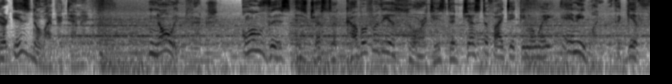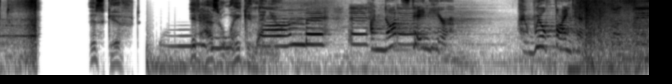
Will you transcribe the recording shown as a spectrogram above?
There is no epidemic, no infection. All this is just a cover for the authorities to justify taking away anyone with a gift. This gift, it has awakened in you. Eh. I'm not staying here. I will find him.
